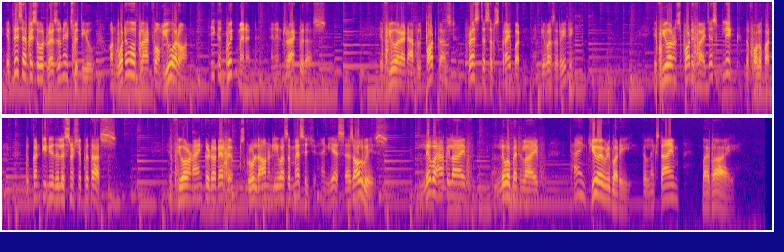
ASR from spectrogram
If this episode resonates with you on whatever platform you are on, take a quick minute and interact with us. If you are at Apple Podcast, press the subscribe button and give us a rating. If you are on Spotify, just click the follow button to continue the listenership with us. If you are on anchor.fm, scroll down and leave us a message. And yes, as always, live a happy life, live a better life. Thank you, everybody. Till next time, bye bye.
